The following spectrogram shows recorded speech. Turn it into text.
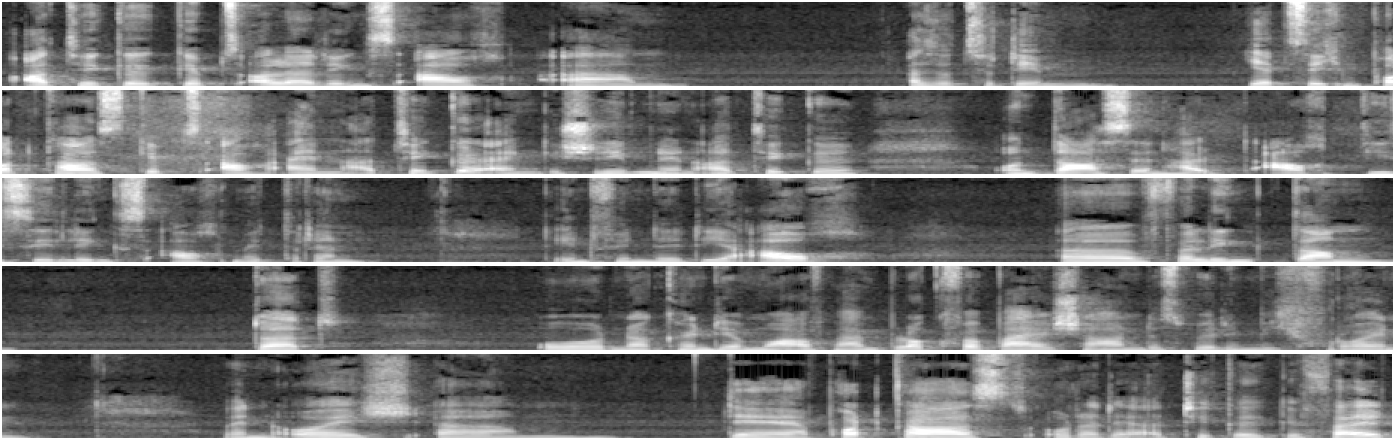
Artikel gibt es allerdings auch, ähm, also zu dem jetzigen Podcast gibt es auch einen Artikel, einen geschriebenen Artikel und da sind halt auch diese Links auch mit drin. Den findet ihr auch äh, verlinkt dann dort. Und da könnt ihr mal auf meinem Blog vorbeischauen. Das würde mich freuen. Wenn euch ähm, der Podcast oder der Artikel gefällt,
